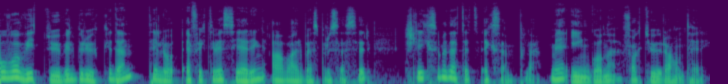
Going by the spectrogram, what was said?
og hvorvidt du vil bruke den til effektivisering av arbeidsprosesser, slik som i dette eksempelet med inngående fakturahåndtering.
